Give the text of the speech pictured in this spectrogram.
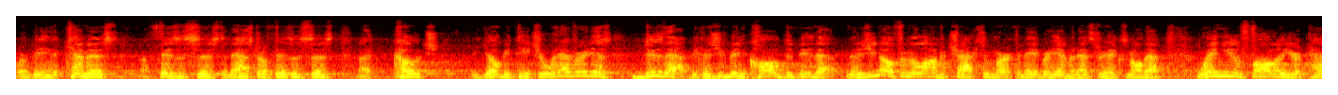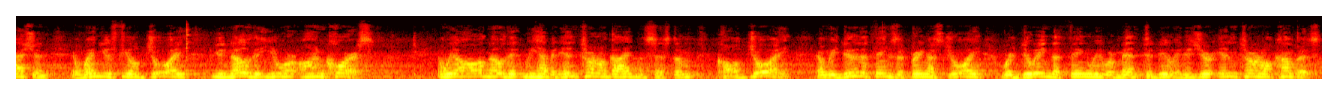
or being a chemist, a physicist, an astrophysicist, a coach, a yoga teacher, whatever it is, do that because you've been called to do that. And as you know from the law of attraction work and Abraham and Esther Hicks and all that, when you follow your passion and when you feel joy, you know that you are on course. And we all know that we have an internal guidance system called joy. And we do the things that bring us joy. We're doing the thing we were meant to do. It is your internal compass.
